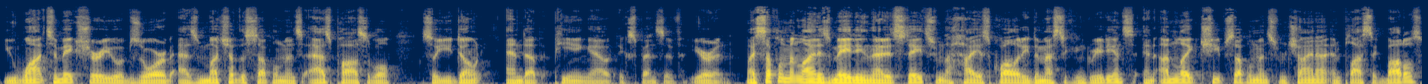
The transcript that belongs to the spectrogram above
You want to make sure you absorb as much of the supplements as possible so you don't end up peeing out expensive urine. My supplement line is made in the United States from the highest quality domestic ingredients, and unlike cheap supplements from China and plastic bottles,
